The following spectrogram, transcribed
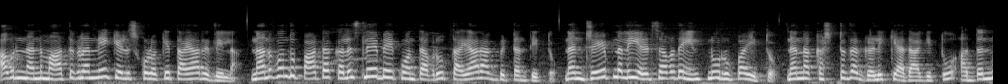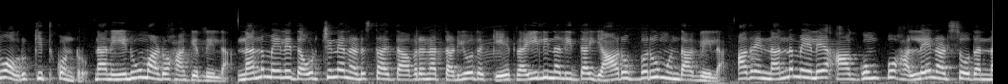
ಅವರು ನನ್ನ ಮಾತುಗಳನ್ನೇ ಕೇಳಿಸ್ಕೊಳ್ಳೋಕೆ ತಯಾರಿರ್ಲಿಲ್ಲ. ನನಗೊಂದು ಪಾಠ ಕಲಿಸ್ಲೇಬೇಕು ಅಂತ ಅವರು ತಯಾರಾಗ್ಬಿಟ್ಟಂತಿತ್ತು. ನನ್ನ ಜೇಬ್ನಲ್ಲಿ ಎರಡ್ ಸಾವಿರದ ಎಂಟುನೂರು ರೂಪಾಯಿ ಇತ್ತು. ನನ್ನ ಕಷ್ಟದ ಗಳಿಕೆ ಅದಾಗಿತ್ತು. ಅದನ್ನು ಅವರು ಕಿತ್ಕೊಂಡ್ರು. ನಾನು ಏನೂ ಮಾಡೋ ಹಾಗಿರ್ಲಿಲ್ಲ. ನನ್ನ ಮೇಲೆ ದೌರ್ಜನ್ಯ ನಡೆಸ್ತಾ ಇದ್ದ ಅವರನ್ನ ತಡೆಯೋದಕ್ಕೆ ರೈಲಿನಲ್ಲಿದ್ದ ಯಾರೊಬ್ಬರೂ ಮುಂದಾಗ್ಲಿಲ್ಲ. ಆದ್ರೆ ನನ್ನ ಮೇಲೆ ಆ ಗುಂಪು ಹಲ್ಲೆ ನಡೆಸೋದನ್ನ,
